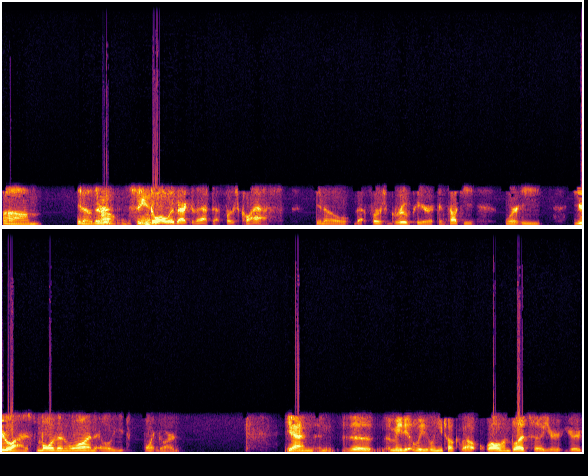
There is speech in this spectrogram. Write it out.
Um, you know, there Wow. so you can go all the way back to that that first class, you know, that first group here at Kentucky where he utilized more than one elite point guard. Yeah, and, and the immediately when you talk about Wall and Bledsoe, you're you're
